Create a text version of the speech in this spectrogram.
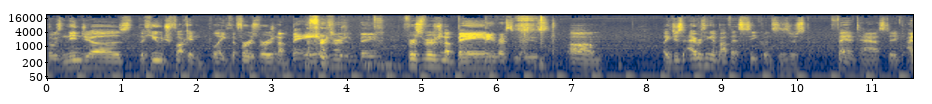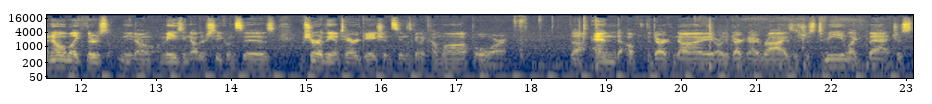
those ninjas. The huge fucking like the first version of Bane. the first version of Bane. first version of May Bane. rest in peace. Um, like just everything about that sequence is just fantastic. I know like there's you know amazing other sequences. I'm sure the interrogation scene is gonna come up or the end of the Dark Knight or the Dark Knight Rise is just to me like that just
